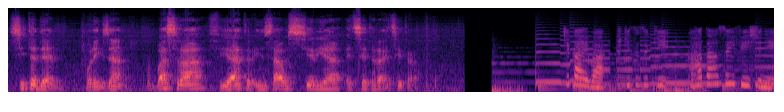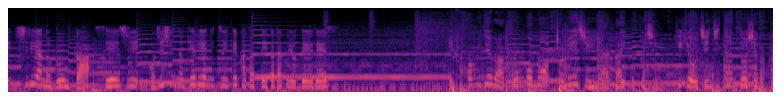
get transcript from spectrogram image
Citadel, for example, Basra Theater in South Syria, etc., etc. 次回は引き続きカハタン・スイフィー氏にシリアの文化、政治、ご自身のキャリアについて語っていただく予定です F コミでは今後も著名人や外国人、企業人事担当者が語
